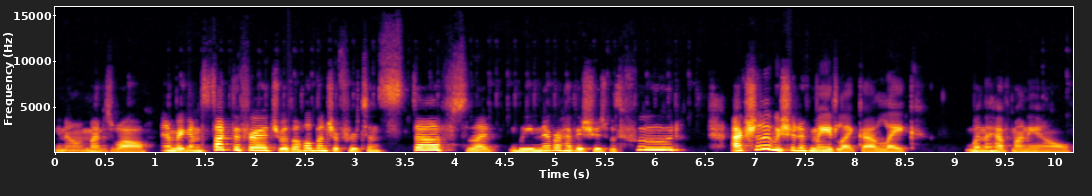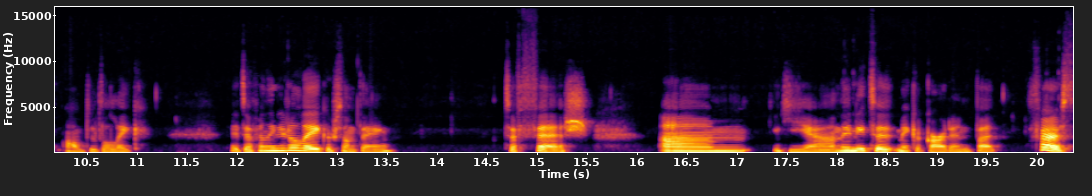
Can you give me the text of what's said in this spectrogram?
you know, might as well. And we're going to stock the fridge with a whole bunch of fruits and stuff so that we never have issues with food. Actually, we should have made like a lake. When they have money, I'll I'll do the lake they definitely need a lake or something to fish. Um, yeah, and they need to make a garden, but first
